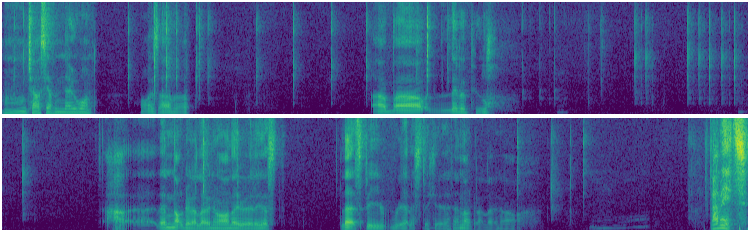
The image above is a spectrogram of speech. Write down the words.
mm, Chelsea have no one. What is that about? About Liverpool. Uh, they're not going to loan him, are they? Really? Let's let's be realistic here. They're not going to loan him out. Damn it!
